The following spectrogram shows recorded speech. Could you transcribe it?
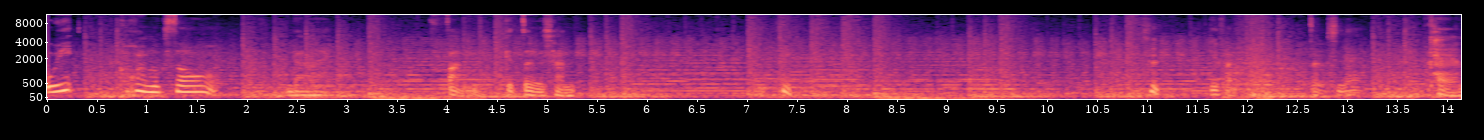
อุ๊ยข้อความลูกโซ่ ได้ ฝันแกเจอฉัน นี่ฝันเจอฉันแน่แขน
